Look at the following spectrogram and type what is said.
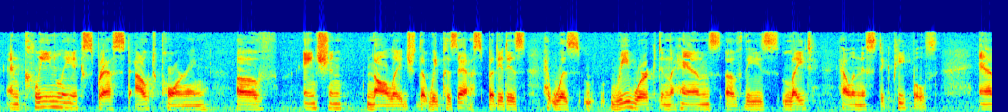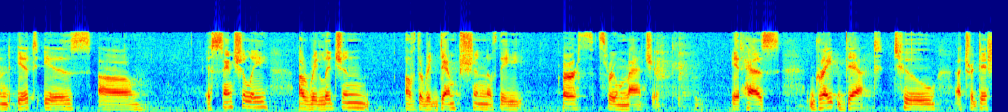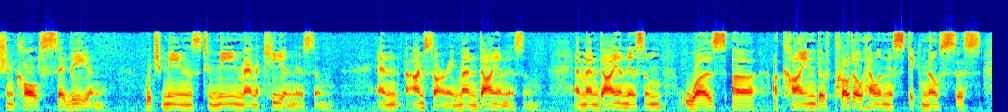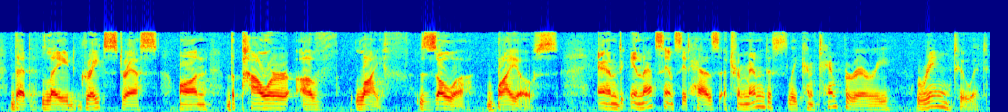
and cleanly expressed outpouring of ancient knowledge that we possess, but it is was reworked in the hands of these late Hellenistic peoples, and it is um, essentially a religion of the redemption of the earth through magic. It has great debt to a tradition called Sabaean, which means to me Manichaeanism. And I'm sorry, Mandaeanism. And Mandaeanism was uh, a kind of proto Hellenistic gnosis that laid great stress on the power of life, Zoe, bios. And in that sense, it has a tremendously contemporary ring to it.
